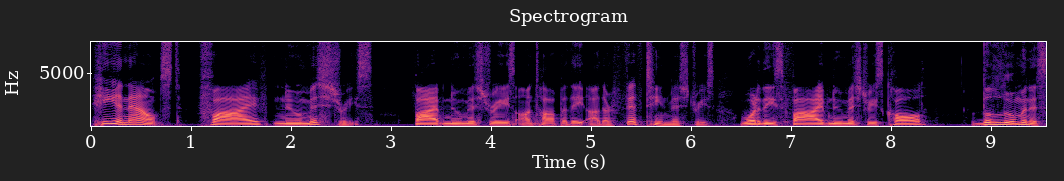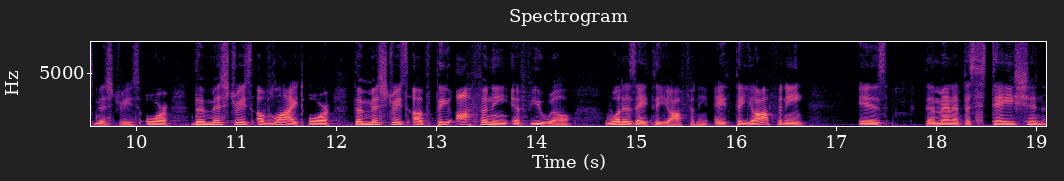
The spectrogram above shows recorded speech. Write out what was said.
he announced five new mysteries five new mysteries on top of the other 15 mysteries. What are these five new mysteries called? The luminous mysteries, or the mysteries of light, or the mysteries of theophany, if you will. What is a theophany? A theophany is the manifestation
